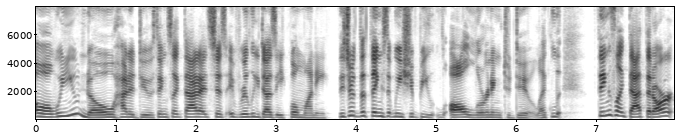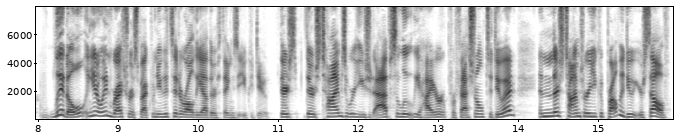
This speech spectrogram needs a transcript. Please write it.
Oh, when you know how to do things like that, it's just, it really does equal money. These are the things that we should be all learning to do. Like li- things like that that are little, you know, in retrospect, when you consider all the other things that you could do. There's there's times where you should absolutely hire a professional to do it. And then there's times where you could probably do it yourself.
